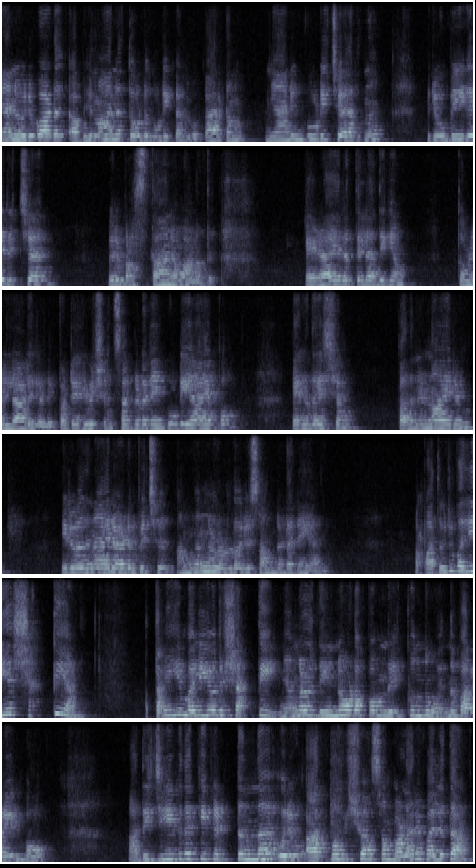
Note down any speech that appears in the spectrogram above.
ഞാൻ ഒരുപാട് അഭിമാനത്തോടു കൂടി കണ്ടു. കാരണം ഞാനും കൂടി ചേർന്ന് രൂപീകരിച്ച ഒരു പ്രസ്ഥാനമാണത്. ഏഴായിരത്തിലധികം തൊഴിലാളികൾ. ഇപ്പൊ ടെലിവിഷൻ സംഘടനയും കൂടിയായപ്പോൾ ഏകദേശം പതിനെണ്ണായിരം ഇരുപതിനായിരം അടുപ്പിച്ച് അംഗങ്ങളുള്ള ഒരു സംഘടനയാണ്. അപ്പൊ അതൊരു വലിയ ശക്തിയാണ്. അത്രയും വലിയൊരു ശക്തി ഞങ്ങൾ നിന്നോടൊപ്പം നിൽക്കുന്നു എന്ന് പറയുമ്പോൾ അതിജീവിതയ്ക്ക് കിട്ടുന്ന ഒരു ആത്മവിശ്വാസം വളരെ വലുതാണ്.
